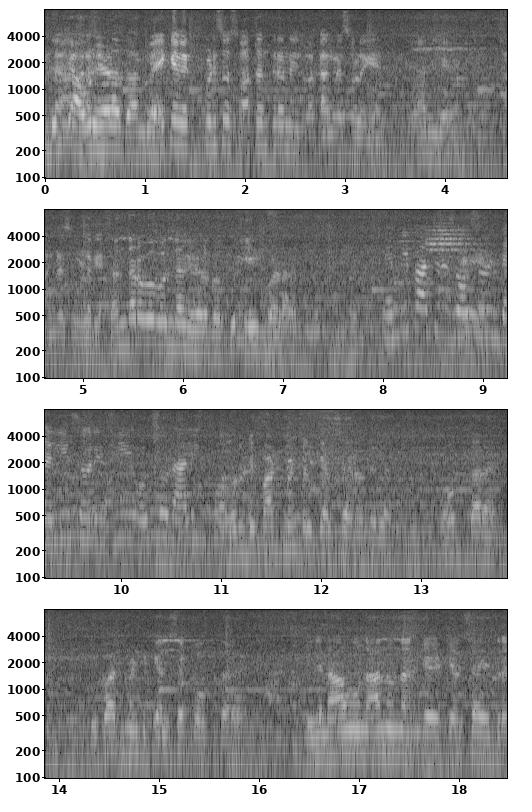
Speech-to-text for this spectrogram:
ಅದಕ್ಕೆ ಅವ್ರು ಹೇಳೋದು ಬೇಕೆ ವ್ಯಕ್ತಪಡಿಸೋ ಸ್ವಾತಂತ್ರ್ಯನೂ ಇಲ್ವಾ ಕಾಂಗ್ರೆಸ್ ಒಳಗೆ? ಯಾರಿಗೆ? ಕಾಂಗ್ರೆಸ್ ಒಳಗೆ. ಸಂದರ್ಭ ಬಂದಾಗ ಹೇಳಬೇಕು ಈಗ ಬೇಡ. Rallying for? ಅವರು ಡಿಪಾರ್ಟ್ಮೆಂಟಲ್ ಕೆಲಸ ಇರೋದಿಲ್ಲ. ಹೋಗ್ತಾರೆ. ಡಿಪಾರ್ಟ್ಮೆಂಟ್ ಕೆಲಸಕ್ಕೆ ಹೋಗ್ತಾರೆ. ಈಗ ನಾವು ನಾನು ನನಗೆ ಕೆಲಸ ಇದ್ದರೆ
